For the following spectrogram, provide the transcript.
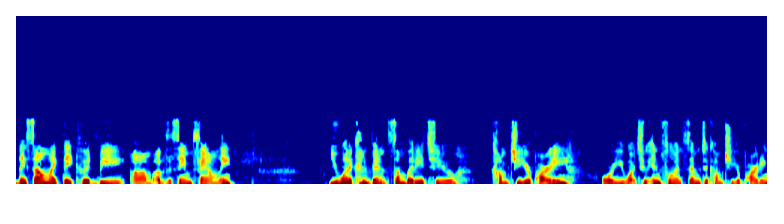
They sound like they could be um, of the same family. You want to convince somebody to come to your party, or you want to influence them to come to your party.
